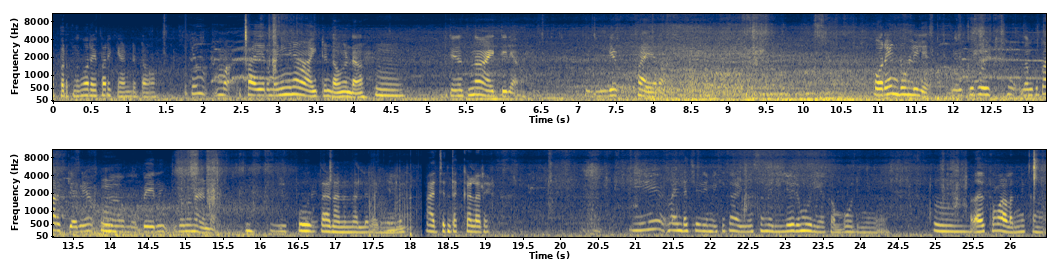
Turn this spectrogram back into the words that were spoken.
അപ്പുറത്തുനിന്ന് കൊറേ പറിക്കാണ്ട് കേട്ടോ പയർമണി ഇങ്ങനെ ആയിട്ടുണ്ടാവും കണ്ടോ? ഇതിനകത്തൊന്നും ആയിട്ടില്ല. വലിയ പയറാണ് കുറേ ഉണ്ട് ഉള്ളിൽ. നമുക്ക് പോയിട്ട് നമുക്ക് പറിക്കാന് മൊബൈൽ ഇതൊന്നും വേണ്ട. ഈ പൂ കാണാനും നല്ല ഭംഗിയാണ്. അജന്ത കളറ്. ഈ വെണ്ടച്ചെടിയമ്മയ്ക്ക് കഴിഞ്ഞ ദിവസം വലിയൊരു മുരിങ്ങക്കമ്പ് ഒടിഞ്ഞു അതൊക്കെ വളഞ്ഞിക്കണം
